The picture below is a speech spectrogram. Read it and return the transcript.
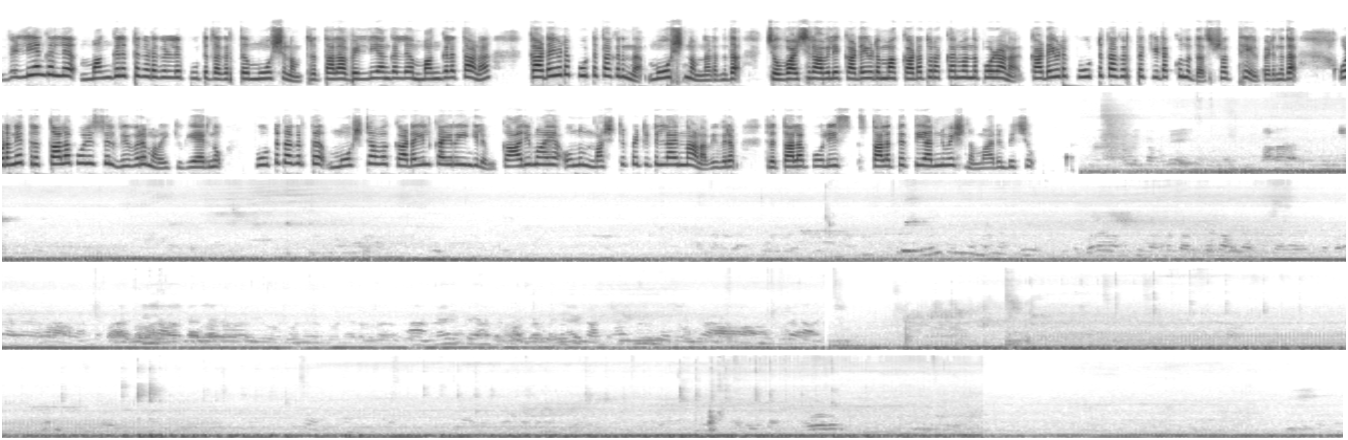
വെള്ളിയാങ്കല്ല് മംഗലത്ത് കടകളിലെ പൂട്ട് തകർത്ത് മോഷണം. തൃത്താല വെള്ളിയാങ്കല്ല് മംഗലത്താണ് കടയുടെ പൂട്ട് തകർന്ന് മോഷണം നടന്നത്. ചൊവ്വാഴ്ച രാവിലെ കടയുടമ കട തുറക്കാൻ വന്നപ്പോഴാണ് കടയുടെ പൂട്ട് തകർത്ത് കിടക്കുന്നത് ശ്രദ്ധയിൽപ്പെടുന്നത്. ഉടനെ തൃത്താല പോലീസിൽ വിവരം അറിയിക്കുകയായിരുന്നു. പൂട്ട് തകർത്ത് മോഷ്ടാവ് കടയിൽ കയറിയെങ്കിലും കാര്യമായ ഒന്നും നഷ്ടപ്പെട്ടിട്ടില്ല എന്നാണ് വിവരം. തൃത്താല പോലീസ് സ്ഥലത്തെത്തി അന്വേഷണം ആരംഭിച്ചു.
